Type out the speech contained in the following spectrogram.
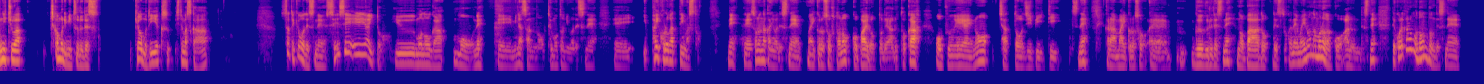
んにちは。近森光です。今日も DX してますか？さて今日はですね、生成 AI というものがもうね、えー、皆さんの手元にはですね、えー、いっぱい転がっていますと。ね、えー、その中にはですね、マイクロソフトのコパイロットであるとか、オープン AI のチャット GPT、ですね。からマイクロソ、えー、Google ですね、のバードですとかね、まあ、いろんなものがこうあるんですね。で、これからもどんどんですね、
